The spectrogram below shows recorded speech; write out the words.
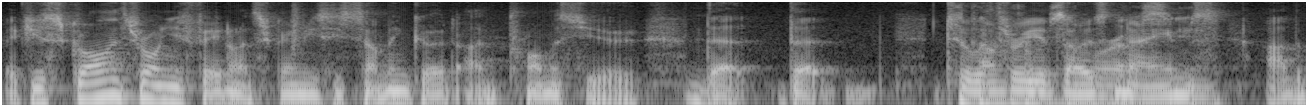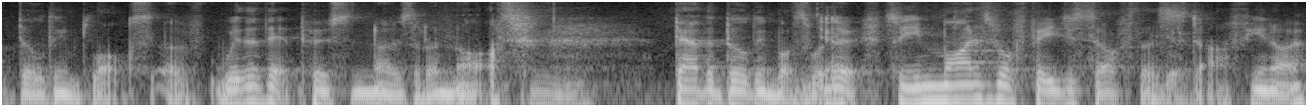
If you're scrolling through on your feed on Instagram, you see something good. I promise you that that two or three of those somewhere else, names yeah. are the building blocks of whether that person knows it or not. Mm. They're the building blocks. What Yeah. do. So you might as well feed yourself this Yeah. stuff, you know.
